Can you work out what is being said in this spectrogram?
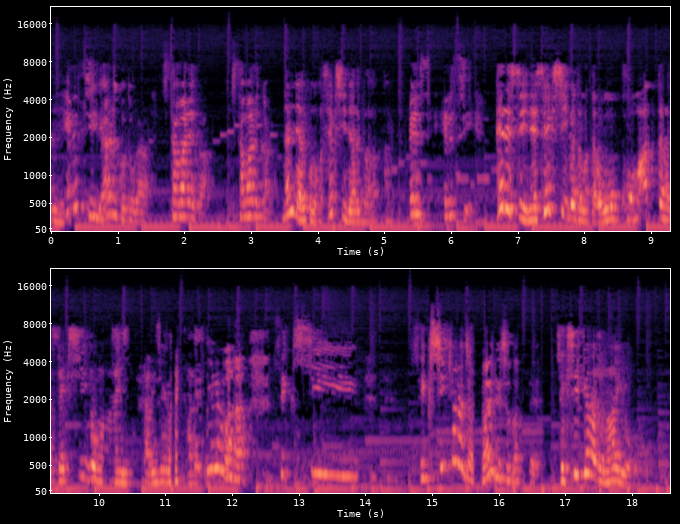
うん。ヘルシーであることが伝われば、伝わるから。何であることがセクシーであれば、あのヘルシー、ヘルシー。ヘルシーね、セクシーかと思ったら、おお、困ったな、セクシー度もないんだ、足りてないから。セクシーは、セクシー、セクシーキャラじゃないでしょ、だって。セクシーキャラじゃないよ。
